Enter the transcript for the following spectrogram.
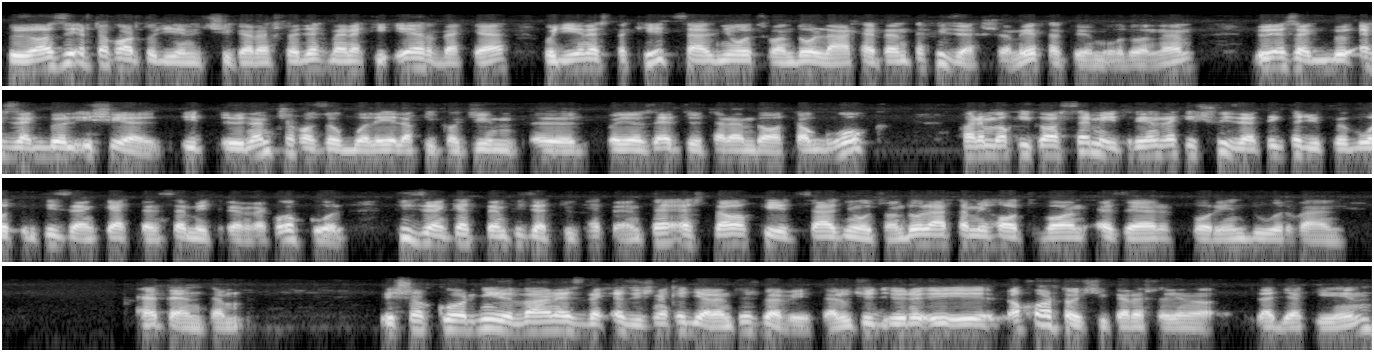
Ő azért akart, hogy én itt sikeres legyek, mert neki érdeke, hogy én ezt a 280 dollárt hetente fizessem, érthető módon, nem? Ő ezekből, ezekből is él. Itt ő nem csak azokból él, akik a gym vagy az edzőteremben a tagok, hanem akik a személytrénerek is fizetik, tegyük föl, voltunk 12-en személytrénerek akkor, 12-en fizettük hetente ezt a 280 dollárt, ami 60 ezer forint durván hetente. És akkor nyilván ez, ez is neki egy jelentős bevétel. Úgyhogy ő, ő, ő akarta, hogy sikeres legyen, legyek én,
